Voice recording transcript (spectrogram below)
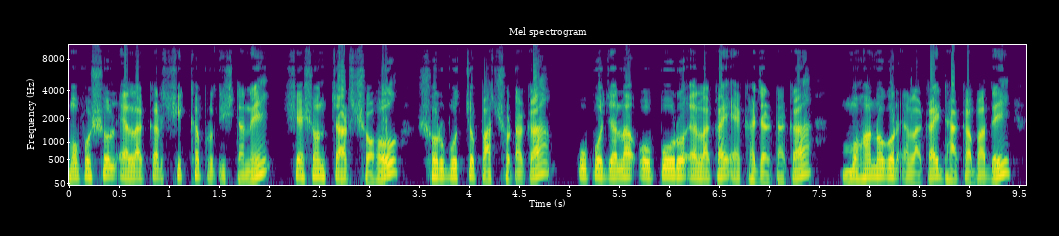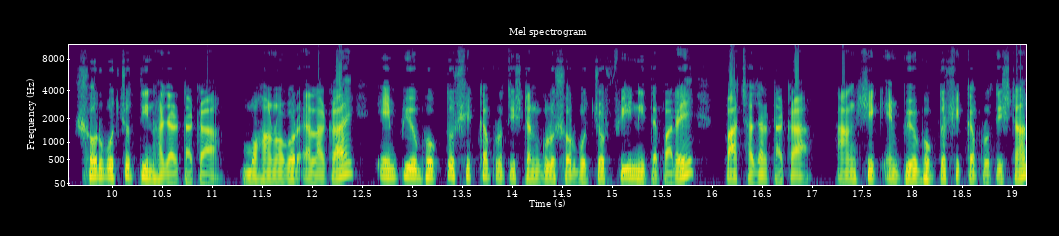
মফস্বল এলাকার শিক্ষা প্রতিষ্ঠানে সেশন চার্জ সহ সর্বোচ্চ পাঁচশো টাকা, উপজেলা ও পৌর এলাকায় এক হাজার টাকা, মহানগর এলাকায় ঢাকা বাদে সর্বোচ্চ তিন হাজার টাকা। মহানগর এলাকায় এমপিওভুক্ত শিক্ষা প্রতিষ্ঠানগুলো সর্বোচ্চ ফি নিতে পারে পাঁচ হাজার টাকা। আংশিক এমপিওভুক্ত শিক্ষা প্রতিষ্ঠান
